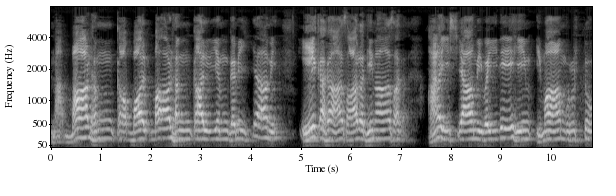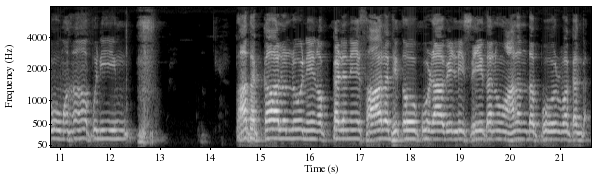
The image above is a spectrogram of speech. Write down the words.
నా బాఢం కా బా- బాఢం కాల్యం గమిష్యామి ఏక సారథినా సహ అనయిష్యామి వైదేహీం ఇమాం హృష్టో మహాపురీం ప్రాతకాలంలో నేనొక్కడనే సారథితో కూడా వెళ్ళి సీతను ఆనందపూర్వకంగా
